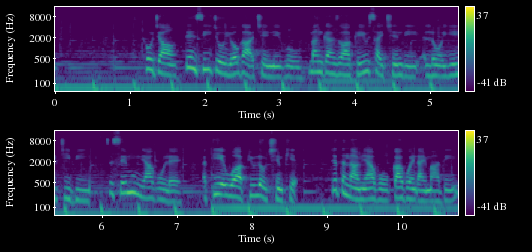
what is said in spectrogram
ထို့ကြောင့်တင့်စည်းကြိုယောဂအခြေအနေကိုမှန်ကန်စွာဂရုစိုက်ခြင်းသည်အလွန်အရေးကြီးပြီးစစ်ဆေးမှုများကိုလည်းအပြည့်အဝပြုလုပ်ခြင်းဖြင့်ပြဿနာများကိုကာကွယ်နိုင်ပါသည်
